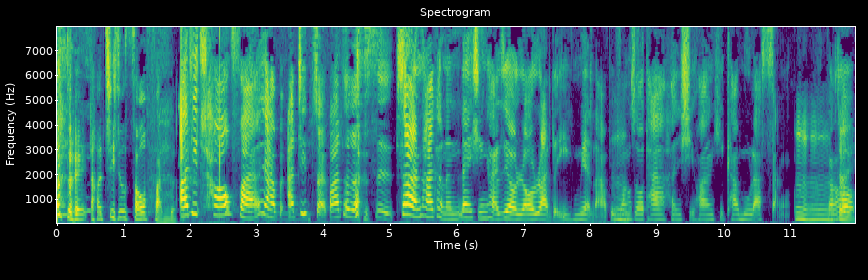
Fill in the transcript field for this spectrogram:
对，阿纪就超烦的。阿纪超烦，而且阿阿纪嘴巴真的是，虽然他可能内心还是有柔软的一面啦，比方说他很喜欢 Hikamura 桑，嗯嗯嗯，然后对，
